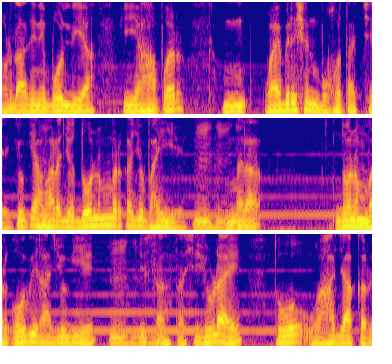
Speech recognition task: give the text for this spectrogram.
और दादी ने बोल दिया कि यहाँ पर वाइब्रेशन बहुत अच्छे है क्योंकि हमारा जो दो नंबर का जो भाई है हम्म, हम्म, मेरा दो नंबर का वो भी राजयोगी है हम्म, इस संस्था से जुड़ा है तो वो वहाँ जाकर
